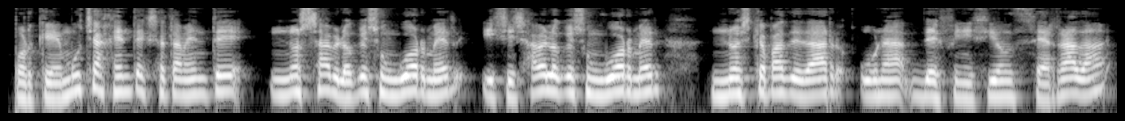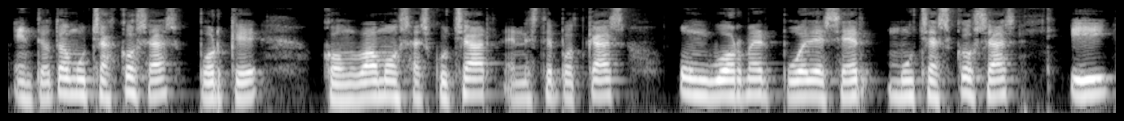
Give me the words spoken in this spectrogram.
porque mucha gente exactamente no sabe lo que es un warmer y si sabe lo que es un warmer no es capaz de dar una definición cerrada, entre otras muchas cosas, porque, como vamos a escuchar en este podcast, un warmer puede ser muchas cosas y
